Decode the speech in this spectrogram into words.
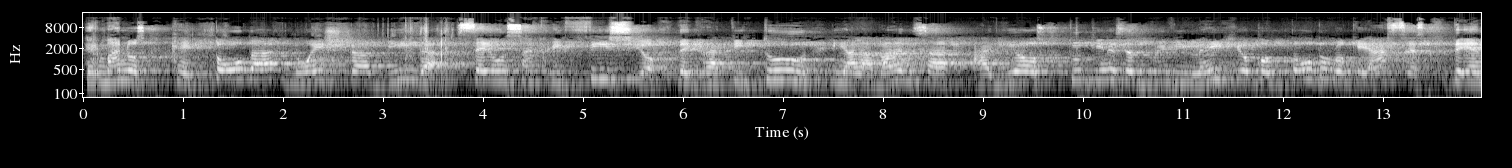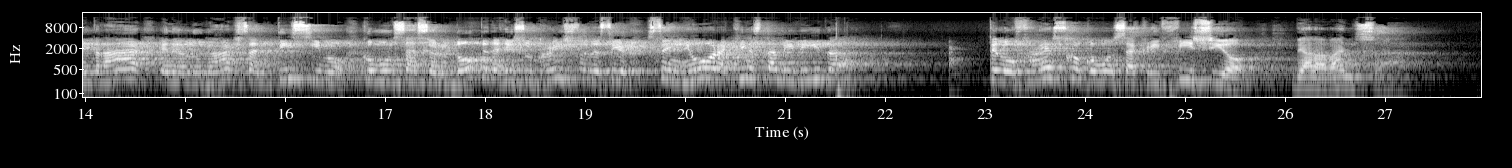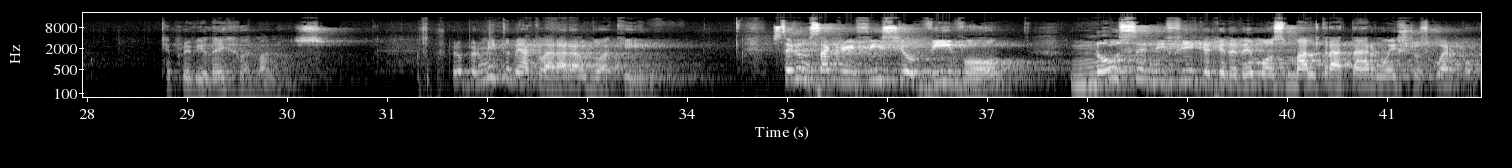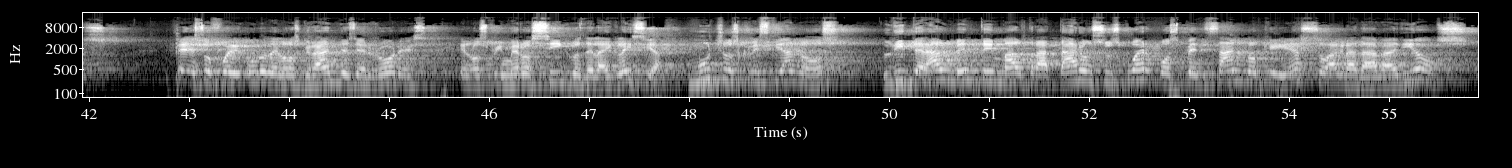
Hermanos, que toda nuestra vida sea un sacrificio de gratitud y alabanza a Dios. Tú tienes el privilegio con todo lo que haces de entrar en el lugar santísimo como un sacerdote de Jesucristo y decir, Señor, aquí está mi vida. Te lo ofrezco como un sacrificio de alabanza. Qué privilegio, hermanos. Pero permíteme aclarar algo aquí. Ser un sacrificio vivo no significa que debemos maltratar nuestros cuerpos. Eso fue uno de los grandes errores en los primeros siglos de la iglesia. Muchos cristianos literalmente maltrataron sus cuerpos pensando que eso agradaba a Dios.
